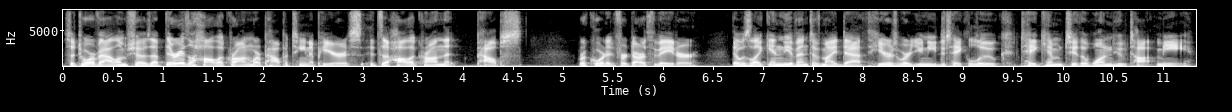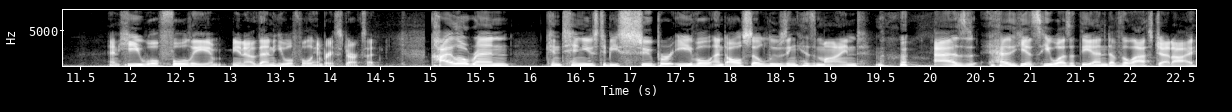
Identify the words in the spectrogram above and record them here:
So Tor Valum shows up. There is a holocron where Palpatine appears. It's a holocron that Palps recorded for Darth Vader that was like, in the event of my death, here's where you need to take Luke. Take him to the one who taught me, and he will fully, you know, then he will fully embrace the dark side. Kylo Ren continues to be super evil and also losing his mind, as he, is, he was at the end of The Last Jedi.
